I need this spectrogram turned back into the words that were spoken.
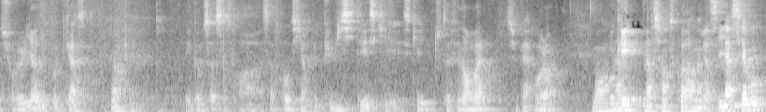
sur le lien du podcast. Et comme ça, ça fera, ça fera aussi un peu de publicité, ce qui est, ce qui est tout à fait normal. Super. Voilà. Bon, Ok. mer- Merci en tout cas, Arnaud. Merci. Merci à vous.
